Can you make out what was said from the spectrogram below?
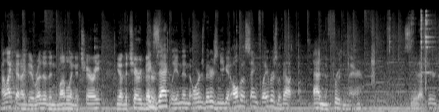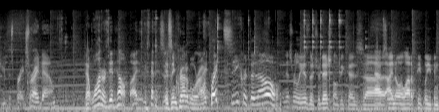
I like that idea. Rather than muddling a cherry, you have the cherry bitters. Exactly, and then the orange bitters, and you get all those same flavors without adding the fruit in there. See, that sugar cube just breaks right down. That water did help. I, It's incredible, right? Great secret to know. And this really is the traditional because uh, I know a lot of people you can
